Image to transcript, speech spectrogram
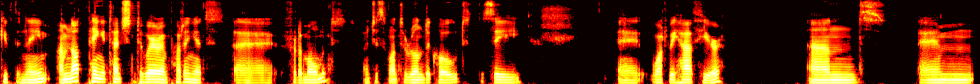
give the name. I'm not paying attention to where I'm putting it uh, for the moment. I just want to run the code to see uh, what we have here. And um,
